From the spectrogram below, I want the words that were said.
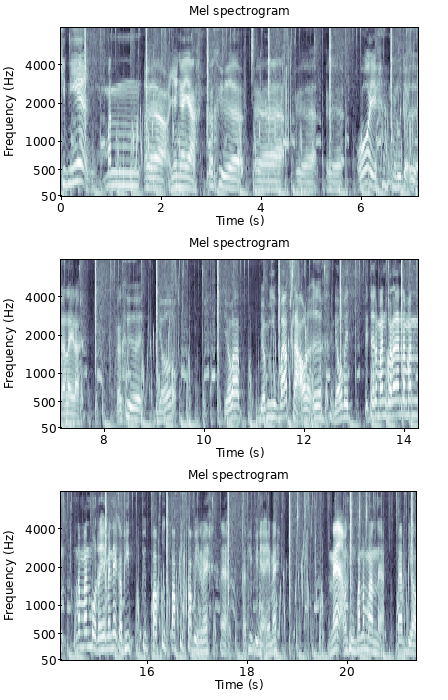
คลิปนี้มันเอ่อยังไงอะ ก็คือเอ่อเอ่อเอ่อโอ้ย ไม่รู้จะเอ่ออะไรล่ะ ก็คือเดี๋ยว ดี๋ยวว่าเดี๋ยวมีวาร์ปสาวเหรอเออเดี๋ยวไปไปเติมน้ำมันก่อนแล้วกันน้ำมันน้ำมันหมดเลยเห็นไหมเนี่ยกับพี่ปิ๊บปั๊บปิ๊บปั๊บปิ๊บปั๊บเห็นไหมเนี่ยกับพี่ปีเนี่ยเห็นไหมเนี่ยมันถึงปั๊มน้ำมันเนี่ยแป๊บเดียว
